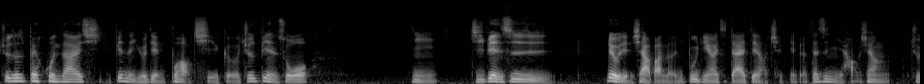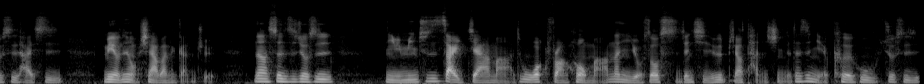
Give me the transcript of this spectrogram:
就是被混在一起，变得有点不好切割，就是变成说你即便是六点下班了，你不一定要一直待在电脑前面的，但是你好像就是还是没有那种下班的感觉，那甚至就是。你明明就是在家嘛，就 work from home 嘛，那你有时候时间其实是比较弹性的，但是你的客户就是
